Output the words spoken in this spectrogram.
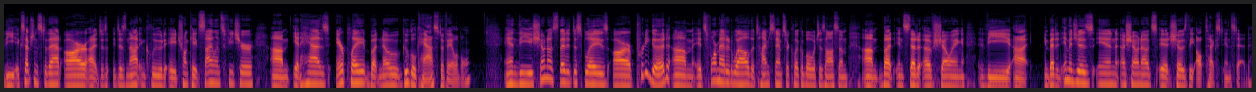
The exceptions to that are uh, it does not include a truncate silence feature, um, it has AirPlay but no Google Cast available and the show notes that it displays are pretty good. Um, it's formatted well. The timestamps are clickable, which is awesome. Um, but instead of showing the uh, embedded images in a show notes, it shows the alt text instead.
